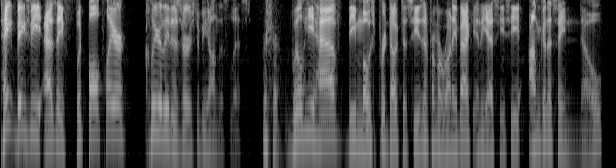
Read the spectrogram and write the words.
Tank Bigsby as a football player clearly deserves to be on this list. For sure. Will he have the most productive season from a running back in the SEC? I'm gonna say no.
